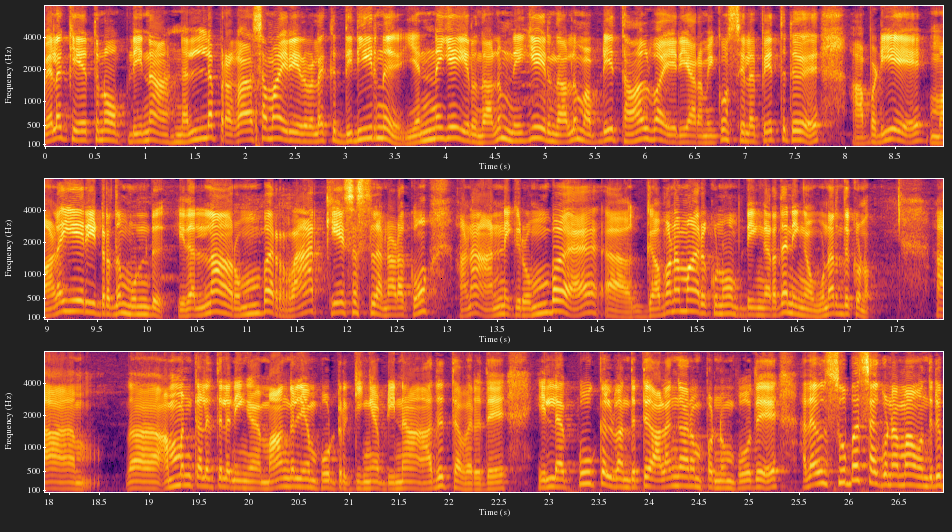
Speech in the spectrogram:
விளக்கு ஏற்றணும் அப்படின்னா நல்ல பிரகாசமாக எரியிற விளக்கு திடீர்னு எண்ணெயே இருந்தாலும் நெய்யே இருந்தாலும் அப்படியே தாழ்வாக எரிய ஆரம்பிக்கும். சில பேர்த்துட்டு அப்படியே மலை ஏறிடுறதும் உண்டு. இதெல்லாம் ரொம்ப ரேர் கேசஸில் நடக்கும். ஆனால் அன்னைக்கு ரொம்ப கவனமாக இருக்கணும் அப்படிங்கிறத நீங்கள் உணர்ந்துக்கணும். அம்மன் கழுத்தில் நீங்கள் மாங்கல்யம் போட்டிருக்கீங்க அப்படின்னா அது தவறுது. இல்லை பூக்கள் வந்துட்டு அலங்காரம் பண்ணும்போது அதாவது சுப சகுனமாக வந்துட்டு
